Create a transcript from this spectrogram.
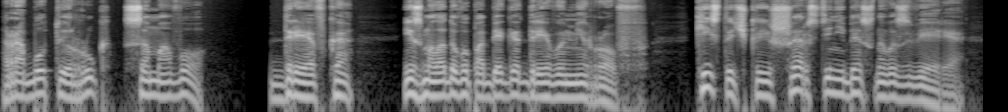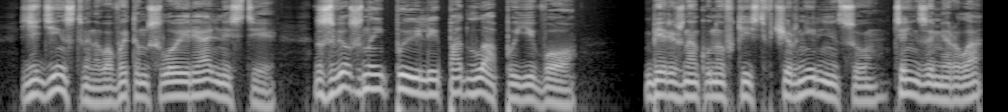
работы рук самого. Древка из молодого побега древа миров, кисточка из шерсти небесного зверя, единственного в этом слое реальности, звездной пыли под лапы его. Бережно окунув кисть в чернильницу, тень замерла,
